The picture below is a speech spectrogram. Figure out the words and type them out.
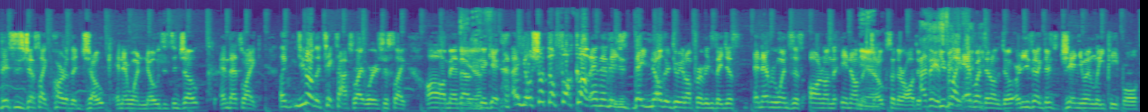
this is just like part of the joke, and everyone knows it's a joke, and that's like like you know the TikToks right where it's just like oh man that was Yeah. a good game, hey yo shut the fuck up, and then they just they know they're doing it on purpose because they just and everyone's just on on the in on the Yeah. joke, so they're all doing. I think do it's you feel like 50-50. everyone's in on the joke, or do you feel like there's genuinely people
